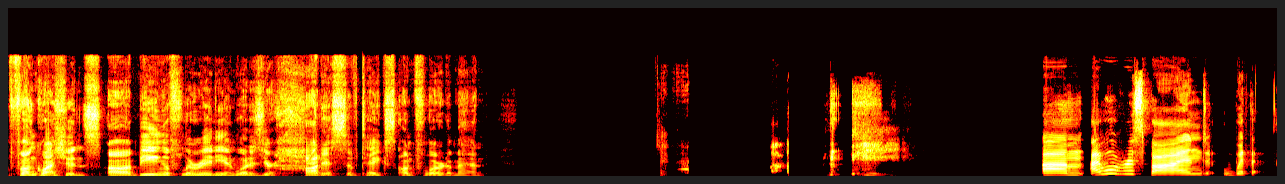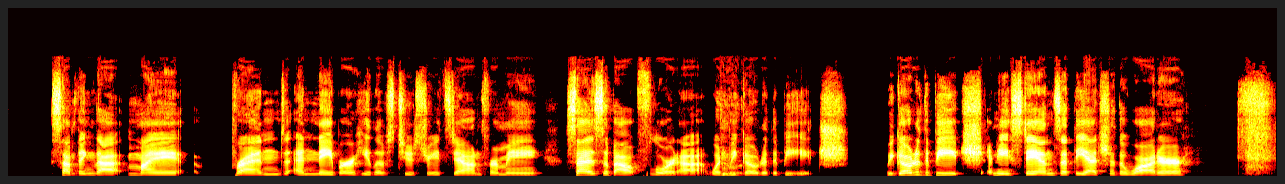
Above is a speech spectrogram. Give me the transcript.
fun questions. Uh, being a Floridian, what is your hottest of takes on Florida, man? Um i will respond with something that my friend and neighbor he lives two streets down from me says about florida when Do we it. go to the beach we go to the beach and he stands at the edge of the water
